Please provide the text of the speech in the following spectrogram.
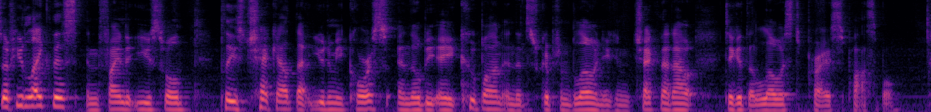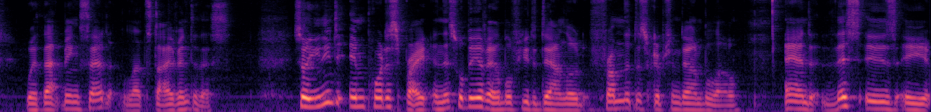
So if you like this and find it useful, please check out that Udemy course and there'll be a coupon in the description below and you can check that out to get the lowest price possible. With that being said, let's dive into this. So you need to import a sprite and this will be available for you to download from the description down below. And this is a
